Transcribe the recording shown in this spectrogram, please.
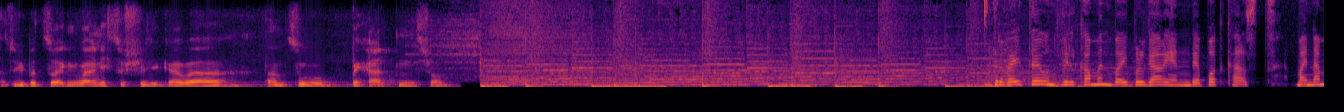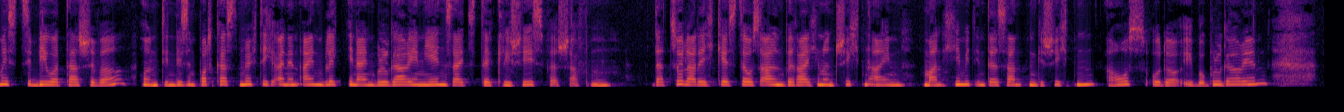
Also überzeugen war nicht so schwierig, aber dann zu behalten schon. Здравейте und willkommen bei Bulgarien, der Podcast. Mein Name ist Sibiwa Tasheva und in diesem Podcast möchte ich einen Einblick in ein Bulgarien jenseits der Klischees verschaffen. Dazu lade ich Gäste aus allen Bereichen und Schichten ein, manche mit interessanten Geschichten aus oder über Bulgarien,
